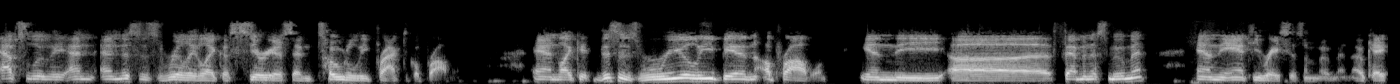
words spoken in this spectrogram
Absolutely. And, and this is really like a serious and totally practical problem. And like it, this has really been a problem in the, uh, feminist movement and the anti-racism movement. Okay.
